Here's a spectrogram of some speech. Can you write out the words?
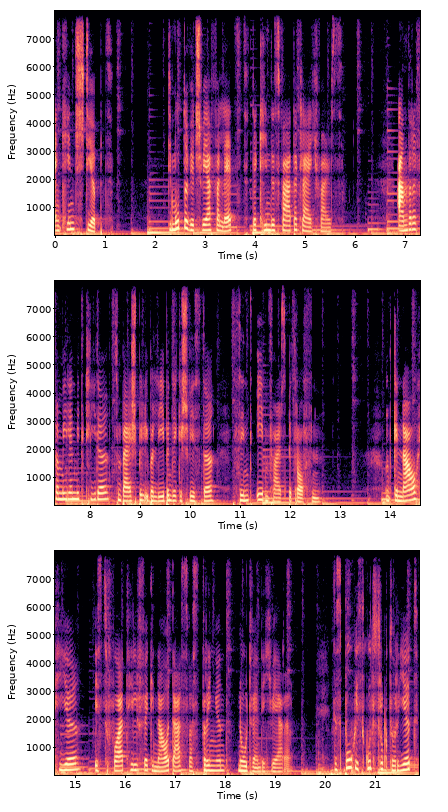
Ein Kind stirbt. Die Mutter wird schwer verletzt, der Kindesvater gleichfalls. Andere Familienmitglieder, zum Beispiel überlebende Geschwister, sind ebenfalls betroffen. Und genau hier ist Soforthilfe genau das, was dringend notwendig wäre. Das Buch ist gut strukturiert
